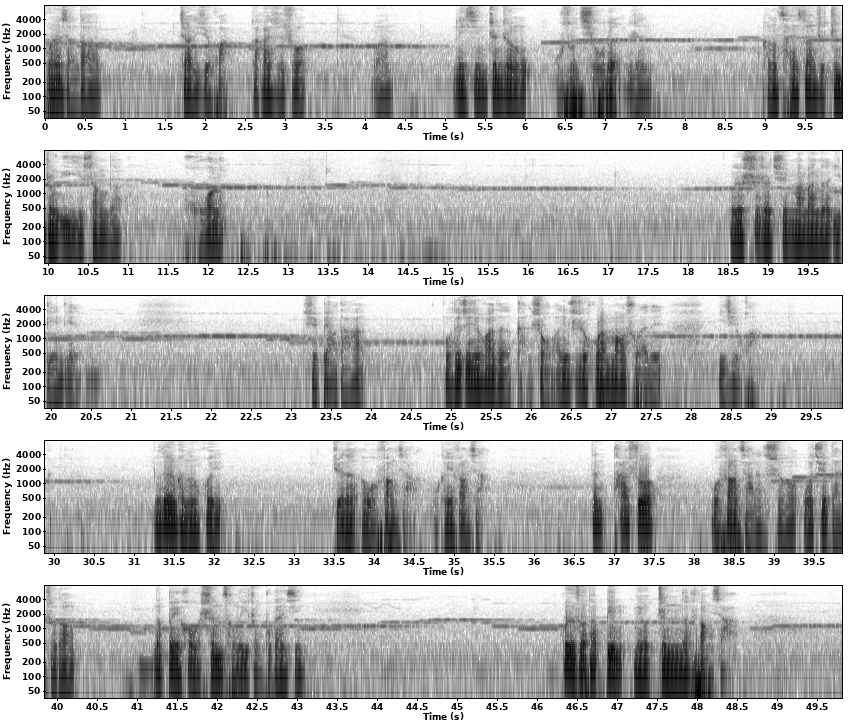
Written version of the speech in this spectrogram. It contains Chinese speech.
忽然想到这样一句话，大概是说，啊，内心真正无所求的人，可能才算是真正意义上的活了。我就试着去慢慢的一点点去表达我对这句话的感受吧，因为这是忽然冒出来的一句话。有的人可能会觉得，呃，我放下了，我可以放下。但他说我放下了的时候，我却感受到那背后深层的一种不甘心，或者说他并没有真的放下，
